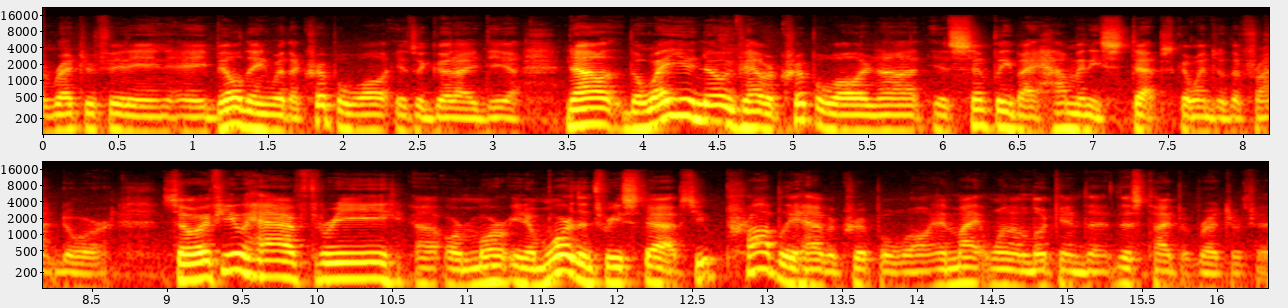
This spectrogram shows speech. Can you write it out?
retrofitting a building with a cripple wall is a good idea. Now, the way you know if you have a cripple wall or not is simply by how many steps go into the front door. So if you have three uh, or more, you know, more than three steps, you probably have a cripple wall and might want to look into this type of retrofit.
